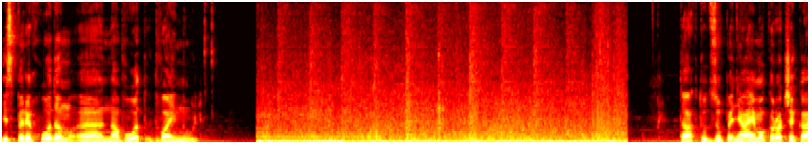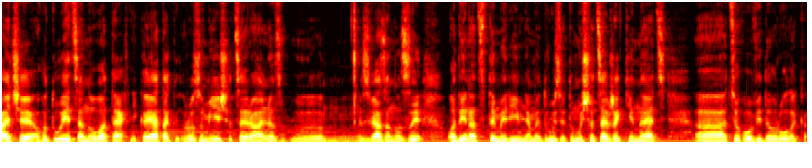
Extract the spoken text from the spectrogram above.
із переходом е, на вод 2.0. Так, тут зупиняємо. Коротше кажучи, готується нова техніка. Я так розумію, що це реально е, зв'язано з 11 рівнями, друзі, тому що це вже кінець е, цього відеоролика.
